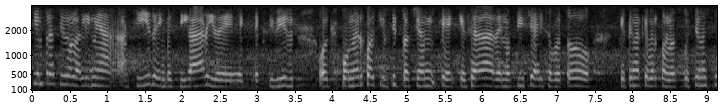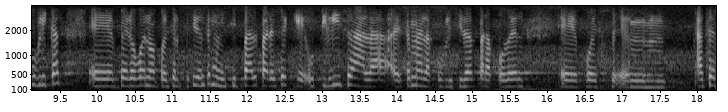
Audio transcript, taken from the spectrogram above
siempre ha sido la línea así de investigar y de exhibir o exponer cualquier situación que, que sea de noticia y sobre todo que tenga que ver con las cuestiones públicas, eh, pero bueno, pues el presidente municipal parece que utiliza la, el tema de la publicidad para poder eh, pues em, hacer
